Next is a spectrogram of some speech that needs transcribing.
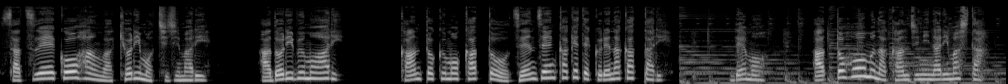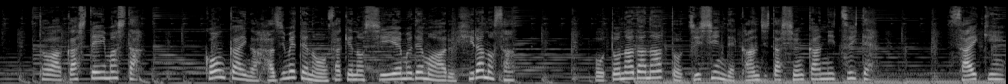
撮影後半は距離も縮まりアドリブもあり監督もカットを全然かけてくれなかったり。でもアットホームな感じになりました。と明かしていました。今回が初めてのお酒の CM でもある平野さん。大人だなと自身で感じた瞬間について。最近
